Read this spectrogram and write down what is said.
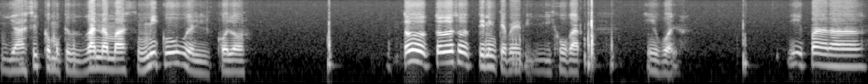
Y así como que gana más Miku el color. Todo, todo eso tienen que ver y jugar. Y bueno. Y para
